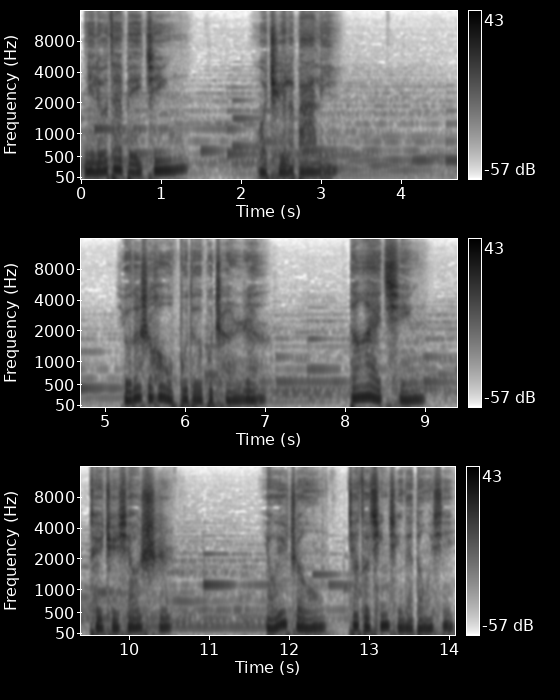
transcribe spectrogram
你留在北京，我去了巴黎。有的时候，我不得不承认，当爱情退却消失，有一种叫做亲情的东西，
